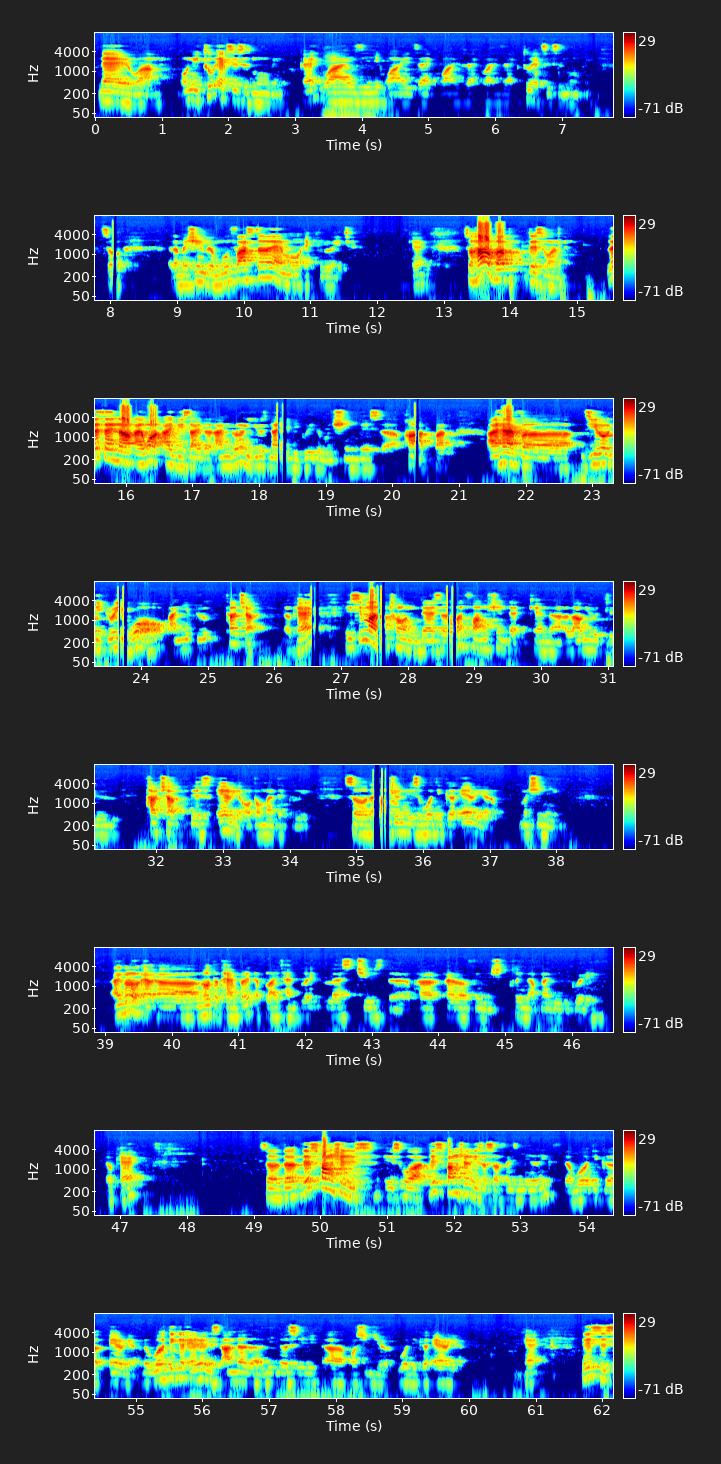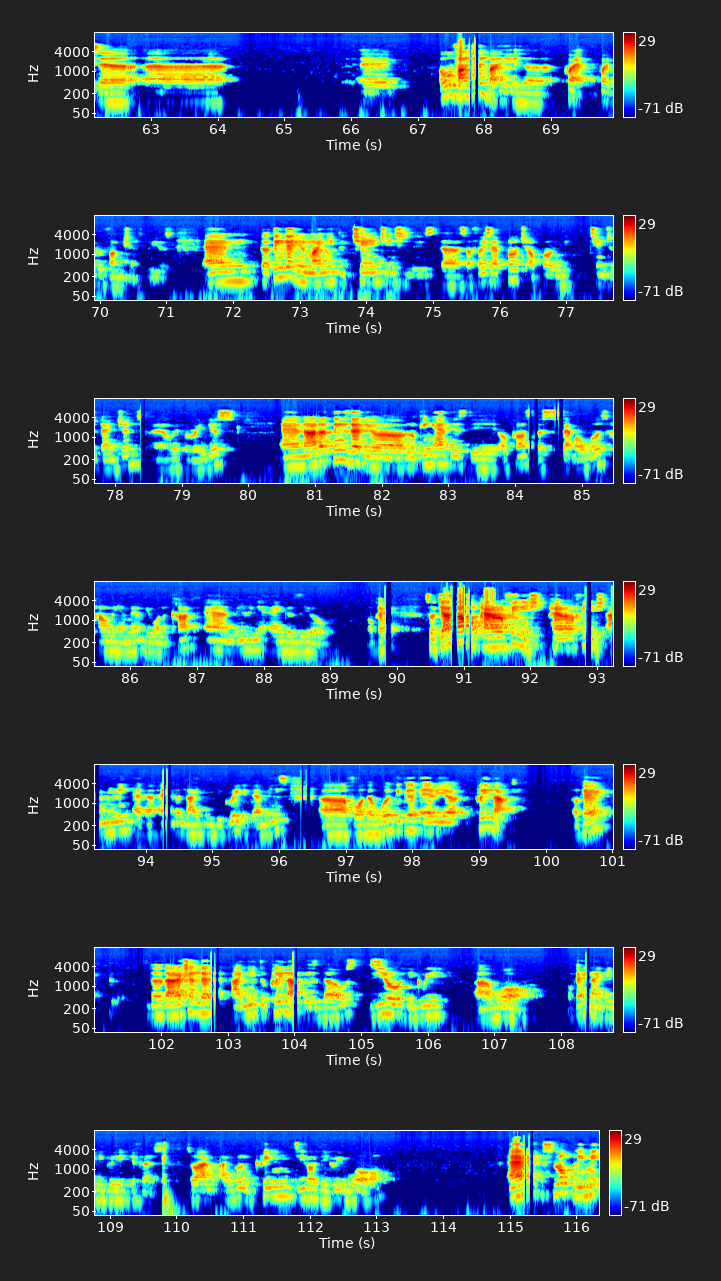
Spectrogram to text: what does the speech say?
There you are. only two axes is moving. Okay, Y, Z, Y, Z, Y, Z, Y, Z. Two axes is moving. So the machine will move faster and more accurate. Okay. So how about this one? Let's say now I want, I decided I'm going to use 90 degree to machine this uh, part, but I have a zero degree wall I need to touch up. Okay. In Cimatron, there's one function that can uh, allow you to touch up this area automatically. So the function is vertical area machining. I'm going to uh, uh, load the template, apply template. Let's choose the par parallel finish clean up 90 degree. Okay. So the this function is is what this function is a surface milling, the vertical area. The vertical area is under the legacy uh, procedure, vertical area. Okay. This is a, a, a old function, but it is a quite quite good function to use. And the thing that you might need to change is, is the surface approach. Of course, you change the tangent uh, with a radius. And other things that you're looking at is the, of course, the step overs, how many mm you want to cut, and milling angle zero. Okay. So just now for parallel finish, parallel finish, I'm milling at an angle 90 degree. That means uh, for the vertical area cleanup, okay, the direction that I need to clean up is those zero degree uh, wall, okay, 90 degree difference. So I'm, I'm going to clean zero degree wall and slope limit,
